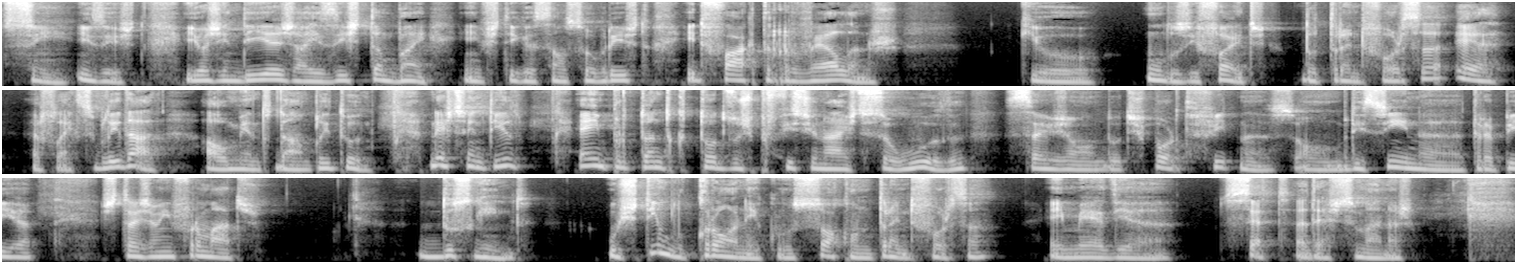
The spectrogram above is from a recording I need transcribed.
Sim, existe. E hoje em dia já existe também investigação sobre isto e de facto revela-nos que o, um dos efeitos do treino de força é a flexibilidade, aumento da amplitude. Neste sentido, é importante que todos os profissionais de saúde, sejam do desporto, fitness ou medicina, terapia, estejam informados do seguinte: o estímulo crónico só com treino de força, em média 7 a 10 semanas,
